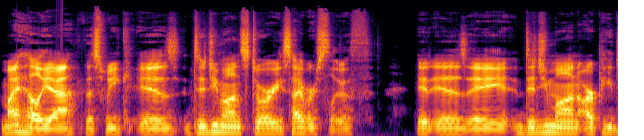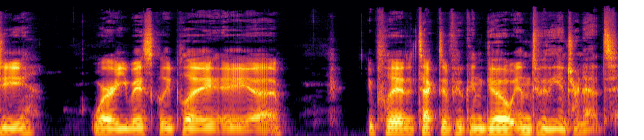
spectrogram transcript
my hell yeah this week is Digimon Story Cyber Sleuth. It is a Digimon RPG where you basically play a uh, you play a detective who can go into the internet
